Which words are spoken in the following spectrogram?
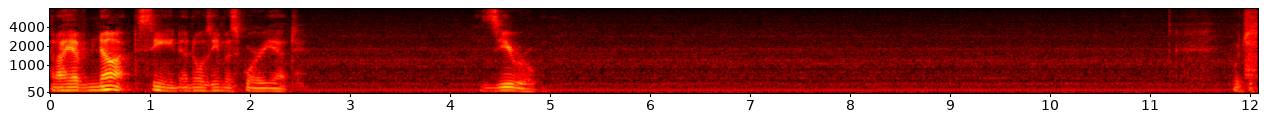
and I have not seen a nosema spore yet. Zero. Which is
